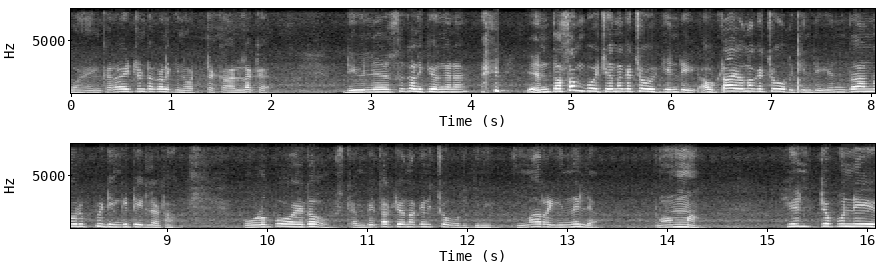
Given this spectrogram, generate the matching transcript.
ഭയങ്കരമായിട്ടുണ്ടോ കളിക്കുന്നു ഒറ്റക്കാലിലൊക്കെ. ഡിവിലേഴ്സ് കളിക്കും ഇങ്ങനെ എന്താ സംഭവിച്ചതെന്നൊക്കെ ചോദിക്കുന്നുണ്ട് ഔട്ടായോ എന്നൊക്കെ ചോദിക്കുന്നുണ്ട് എന്താണെന്നൊരു പിടിയും കിട്ടിയില്ല കേട്ടോ ഓൾ പോയതോ സ്റ്റമ്പിൽ തട്ടിയോ എന്നൊക്കെ എനിക്ക് ചോദിക്കുന്നു ഒന്നും അറിയുന്നില്ല. അമ്മ എന്റെ പൊന്നെ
